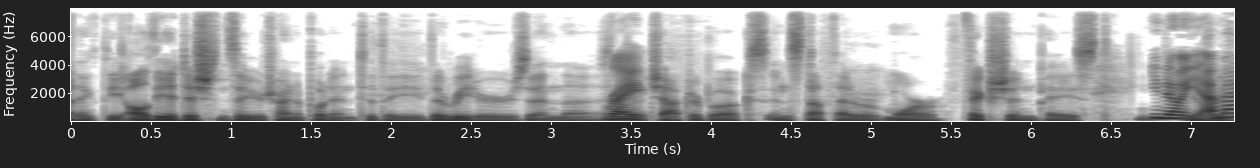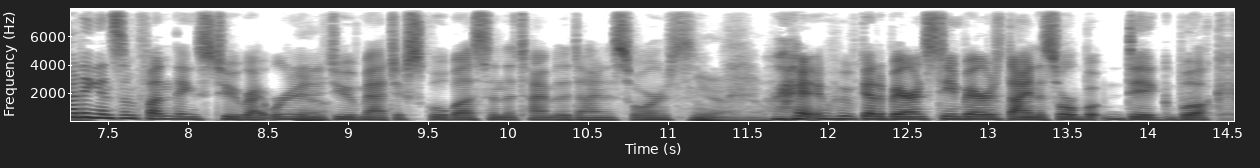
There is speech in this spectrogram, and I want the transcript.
I think the all the additions that you're trying to put into the the readers and the, and the chapter books and stuff that are more fiction-based. You know, I'm reading. adding in some fun things too, right? We're going to Yeah. do Magic School Bus in the Time of the Dinosaurs. Yeah. Right, we've got a Berenstein Bears dinosaur book, dig book,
